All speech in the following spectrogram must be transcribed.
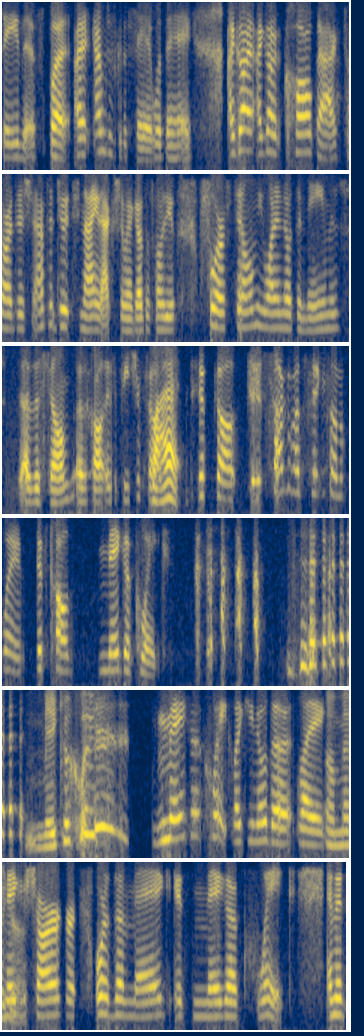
say this, but I, I'm just gonna say it. What the hey? I got I got a call back to audition. I have to do it tonight actually. When I got the phone with you for a film. You want to know what the name is of this film? It's called. It's a feature film. What? It's called. Talk about snakes on the plane. It's called Mega Quake. Make a quick. Mega Quake, like you know the like Oh, Mega. Shark or or the Meg. It's Mega Quake, and it's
